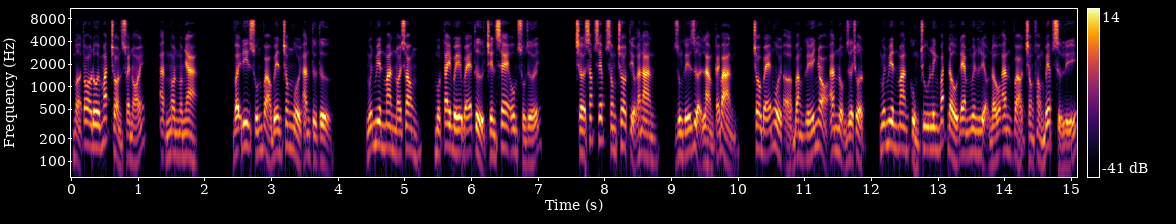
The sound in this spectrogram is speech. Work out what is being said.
mở to đôi mắt tròn xoay nói, ăn ngon ngon nha. Vậy đi xuống vào bên trong ngồi ăn từ từ. Nguyễn miên man nói xong, một tay bế bé từ trên xe ôm xuống dưới chờ sắp xếp xong cho tiểu an an dùng ghế dựa làm cái bàn, cho bé ngồi ở băng ghế nhỏ ăn nộm dưa chuột nguyễn miên man cùng chu linh bắt đầu đem nguyên liệu nấu ăn vào trong phòng bếp xử lý.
